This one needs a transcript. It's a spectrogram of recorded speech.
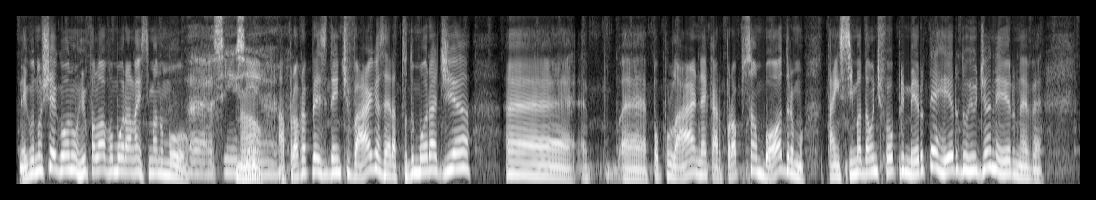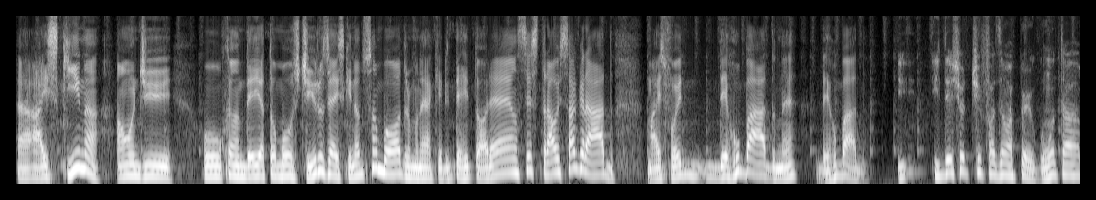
O nego não chegou no Rio e falou, ah, vou morar lá em cima no morro. É, sim, Não, sim. é. a própria presidente Vargas era tudo moradia é, é, popular, né, cara? O próprio Sambódromo tá em cima de onde foi o primeiro terreiro do Rio de Janeiro, né, velho? A, a esquina onde o Candeia tomou os tiros é a esquina do Sambódromo, né? Aquele território é ancestral e sagrado, mas foi derrubado, né? Derrubado. E, e deixa eu te fazer uma pergunta.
